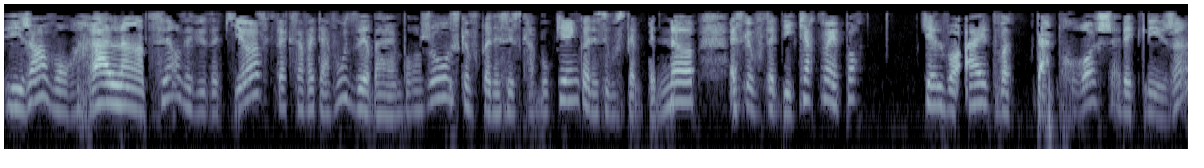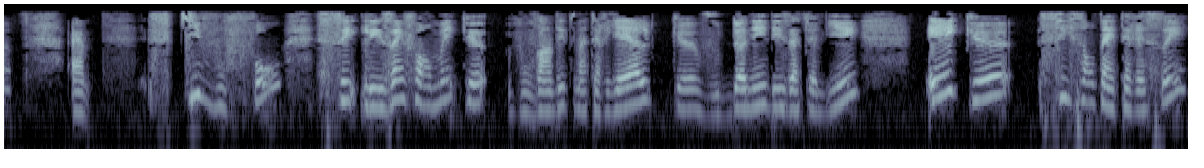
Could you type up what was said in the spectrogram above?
les gens vont ralentir vous avez des kiosques, fait que ça va être à vous de dire ben bonjour, est-ce que vous connaissez Scrapbooking, connaissez-vous Stampin' Up, est-ce que vous faites des cartes, peu importe quelle va être votre approche avec les gens. Euh, ce qu'il vous faut, c'est les informer que vous vendez du matériel, que vous donnez des ateliers et que s'ils sont intéressés,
